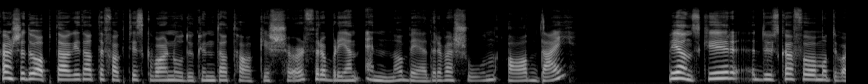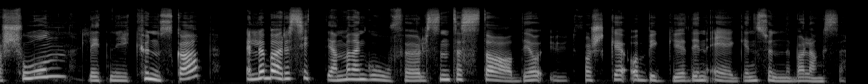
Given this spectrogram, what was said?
Kanskje du oppdaget at det faktisk var noe du kunne ta tak i sjøl for å bli en enda bedre versjon av deg? Vi ønsker du skal få motivasjon, litt ny kunnskap, eller bare sitte igjen med den godfølelsen til stadig å utforske og bygge din egen sunne balanse.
